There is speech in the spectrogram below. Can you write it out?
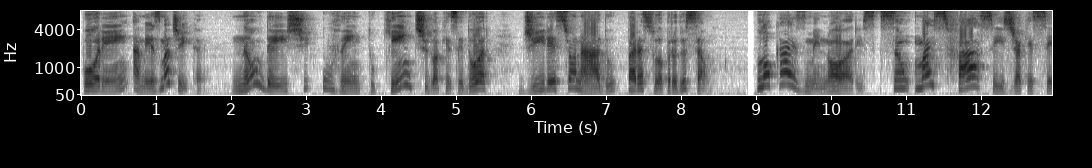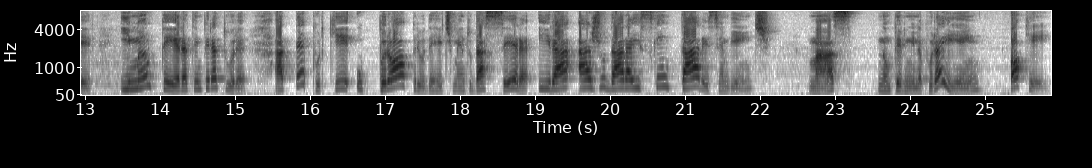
Porém, a mesma dica: não deixe o vento quente do aquecedor direcionado para sua produção. Locais menores são mais fáceis de aquecer e manter a temperatura, até porque o próprio derretimento da cera irá ajudar a esquentar esse ambiente. Mas não termina por aí, hein? Ok,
